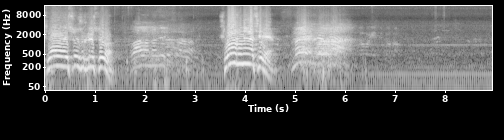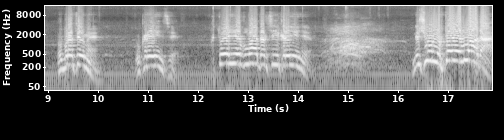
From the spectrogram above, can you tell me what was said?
Слава Ісусу Христу! Слава навіки! Слава нації! Побратими, українці, хто є влада в цій країні? Не чую, хто є влада?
